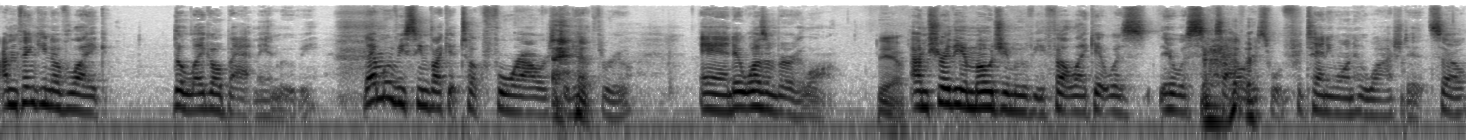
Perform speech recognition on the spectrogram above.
I'm thinking of like the Lego Batman movie. That movie seemed like it took four hours to get through, and it wasn't very long. Yeah. I'm sure the Emoji Movie felt like it was it was six hours for to anyone who watched it. So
